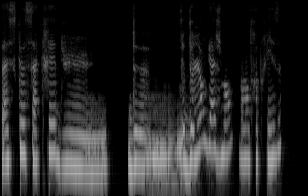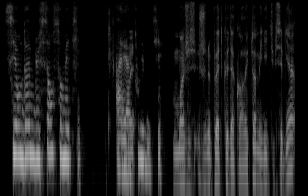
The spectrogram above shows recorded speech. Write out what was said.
parce que ça crée du, de, de l'engagement dans l'entreprise si on donne du sens au métier, à, à tous les métiers. Moi, je, ne peux être que d'accord avec toi, Mélie, tu sais bien.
